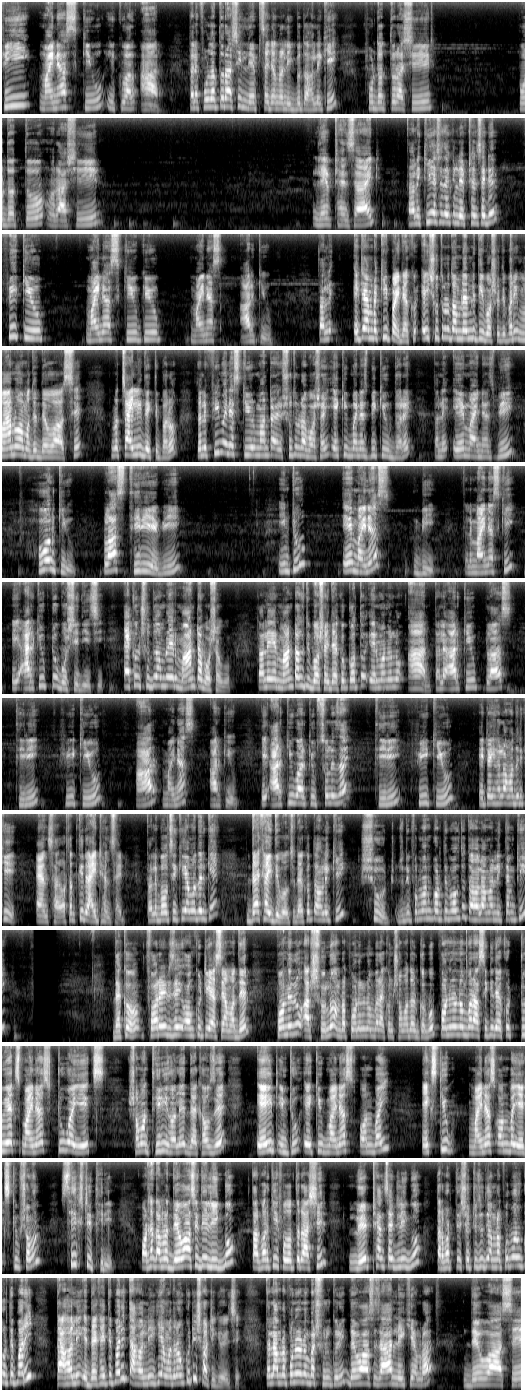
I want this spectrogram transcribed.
P minus Q equal R তাহলে প্রদত্ত রাশির লেফট সাইড আমরা লিখব তাহলে কি? প্রদত্ত রাশির প্রদত্ত রাশির লেফট হ্যান্ড সাইড তাহলে কি আছে দেখো লেফট হ্যান্ড সাইডের P cube minus Q cube minus R cube তাহলে এটা আমরা কি পাই? দেখো, এই সূত্রটা আমরা এমনিতেই বসাতে পারি, মানও আমাদের দেওয়া আছে, তোমরা চাইলেই দেখতে পারো। তাহলে পি মাইনাস কিউর মানটা সূত্রটা বসাই A cube minus B cube ধরে। তাহলে A minus B whole cube plus three A B into A minus B তাহলে মাইনাস কি? এই আর কিউবটাও বসিয়ে দিয়েছি। এখন শুধু আমরা এর মানটা বসাবো। তাহলে এর মানটা যদি বসাই, দেখো কত? এর মান হলো আর তাহলে R cube plus three P Q R minus R cube এই আর কিউব আর কিউব চলে যায়। থ্রি পি কিউ এটাই হলো আমাদের কি? অ্যান্সার অর্থাৎ কি রাইট হ্যান্ড সাইড তাহলে বলছি কি আমাদেরকে? দেখাইতে বলছে। দেখো তাহলে কি? শুট যদি প্রমাণ করতে বলতো, তাহলে আমরা লিখতাম কি? দেখো ফরের যে অঙ্কটি আছে আমাদের, পনেরো আর ষোলো, আমরা পনেরো নম্বর এখন সমাধান করব। পনেরো নম্বর আছে কি? দেখো two x minus two by x সমান থ্রি হলে দেখাও যে eight into A cube minus one by x cube minus one by x cube সমান সিক্সটি থ্রি অর্থাৎ আমরা দেওয়া আছে দিয়ে লিখব, তারপর কি? প্রদত্ত রাশির লেফট হ্যান্ড সাইড লিখব, তারপর তেষট্টি যদি আমরা প্রমাণ করতে পারি তাহলে দেখাইতে পারি, তাহলে কি আমাদের অঙ্কটি সঠিক হয়েছে। তাহলে আমরা পনেরো নম্বর শুরু করি। দেওয়া আছে যা লিখি আমরা। দেওয়া আছে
